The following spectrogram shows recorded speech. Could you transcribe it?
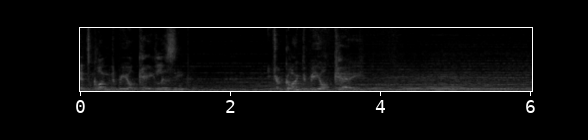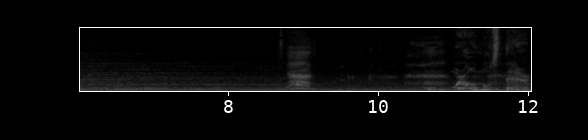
It's going to be okay, Lizzie. You're going to be okay. We're almost there.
